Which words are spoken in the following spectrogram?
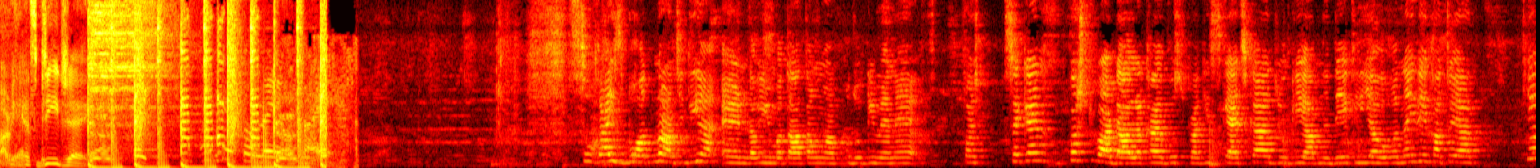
sorry ass DJ. So guys बहुत नाच दिया एंड अभी बताता हूँ आपको जो कि मैंने फ़र्स्ट सेकंड फ़र्स्ट पार्ट डाल रखा है पुष्पा की स्केच का जो कि आपने देख लिया होगा। नहीं देखा तो यार क्या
